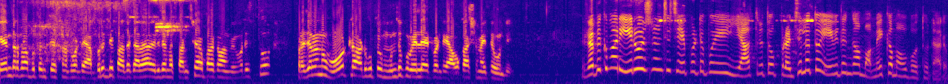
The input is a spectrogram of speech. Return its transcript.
కేంద్ర ప్రభుత్వం చేసినటువంటి అభివృద్ధి పథకాలు అదేవిధంగా సంక్షేమ పథకాలను వివరిస్తూ ప్రజలను ఓట్లు అడుగుతూ ముందుకు వెళ్ళేటువంటి అవకాశం అయితే ఉంది. రవికుమార్ ఈ రోజు నుంచి చేపట్టబోయే యాత్రతో ప్రజలతో ఏ విధంగా మమేకం అవబోతున్నారు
